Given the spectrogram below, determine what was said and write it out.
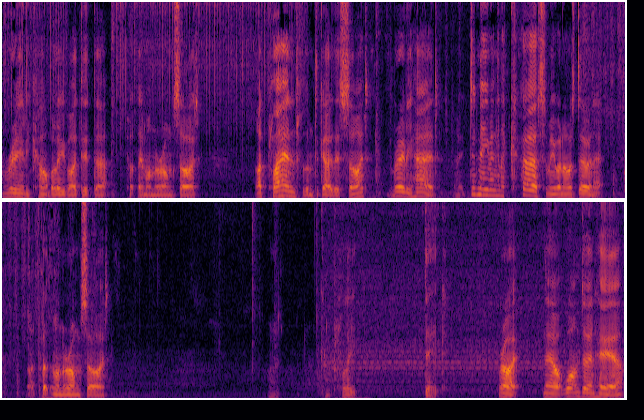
I really can't believe I did that put them on the wrong side. I'd planned for them to go this side, really had. It didn't even occur to me when I was doing it I'd put them on the wrong side. What a complete dick. Right, now what I'm doing here,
